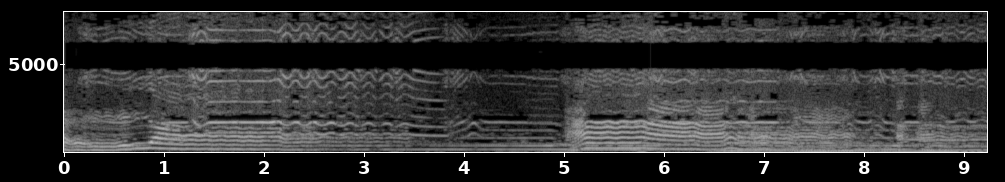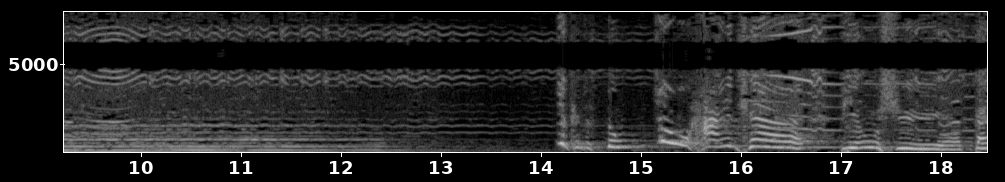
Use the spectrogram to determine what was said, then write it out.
儿呀，啊。前冰雪盖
